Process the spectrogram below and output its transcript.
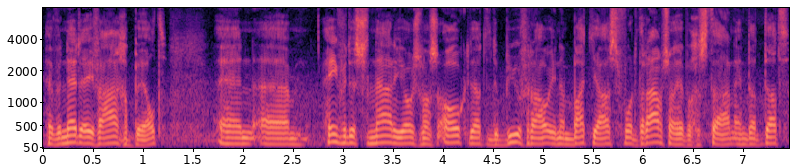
Hebben net even aangebeld. En uh, een van de scenario's was ook dat de buurvrouw in een badjas voor het raam zou hebben gestaan. En dat dat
